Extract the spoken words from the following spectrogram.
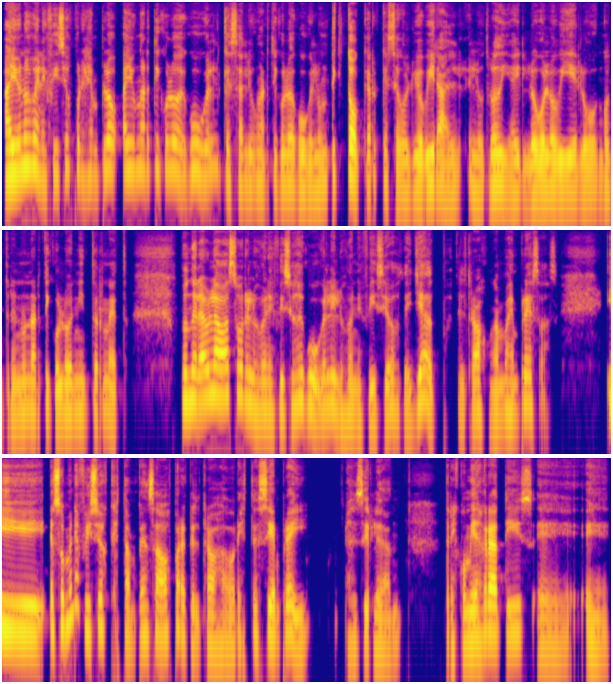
hay unos beneficios, por ejemplo, hay un artículo de Google, que salió un artículo de Google, un TikToker que se volvió viral el otro día y luego lo vi, lo encontré en un artículo en internet donde él hablaba sobre los beneficios de Google y los beneficios de Yelp, el trabajo en ambas empresas. Y son beneficios que están pensados para que el trabajador esté siempre ahí, es decir, le dan tres comidas gratis. Eh, eh,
